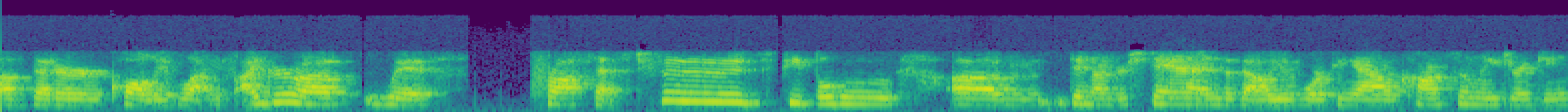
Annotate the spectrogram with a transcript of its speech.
a better quality of life. I grew up with processed foods, people who um, didn't understand the value of working out, constantly drinking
